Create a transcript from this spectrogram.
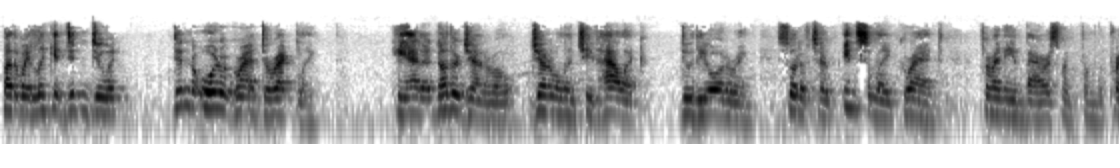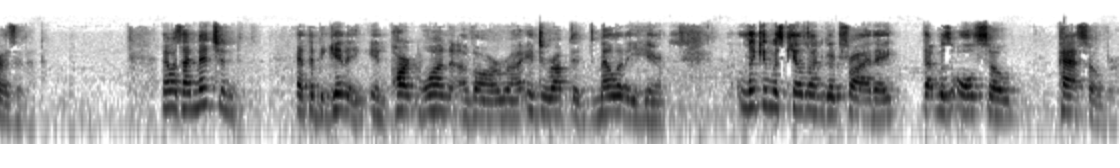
By the way, Lincoln didn't do it, didn't order Grant directly. He had another general, General in Chief Halleck, do the ordering, sort of to insulate Grant from any embarrassment from the president. Now, as I mentioned at the beginning, in part one of our uh, interrupted melody here, Lincoln was killed on Good Friday. That was also Passover.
